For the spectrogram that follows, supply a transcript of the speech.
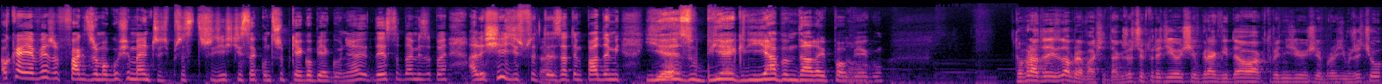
okej, ja wierzę w fakt, że mogą się męczyć przez 30 sekund szybkiego biegu, nie? Jest to dla mnie zupełnie, ale siedzisz przed, Tak. za tym padem i Jezu, biegnij, ja bym dalej pobiegł. To prawda jest dobre właśnie tak. Rzeczy, które dzieją się w grach wideo, a które nie dzieją się w prawdziwym życiu.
